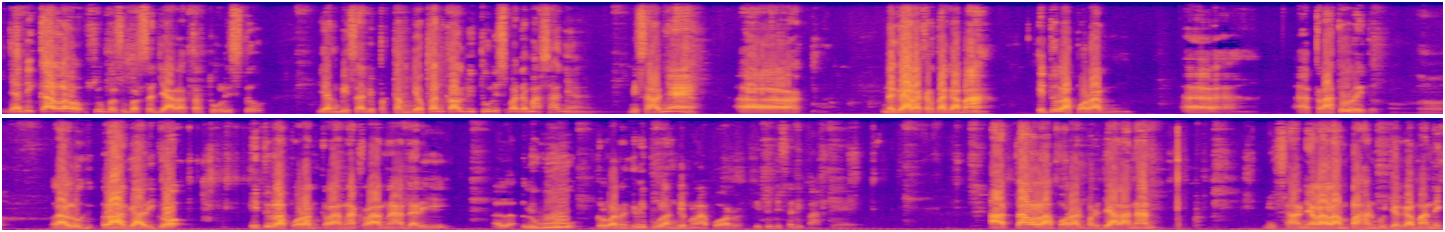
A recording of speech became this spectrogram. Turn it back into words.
jadi kalau sumber-sumber sejarah tertulis tuh yang bisa dipertanggungjawabkan kalau ditulis pada masanya. Misalnya eh, negara Kertagama itu laporan eh, eh, teratur itu. Lalu Lagaligo itu laporan kelana-kelana dari Luwu ke luar negeri pulang dia melapor. Itu bisa dipakai. Atau laporan perjalanan. Misalnya lalampahan Bujaga Manik.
